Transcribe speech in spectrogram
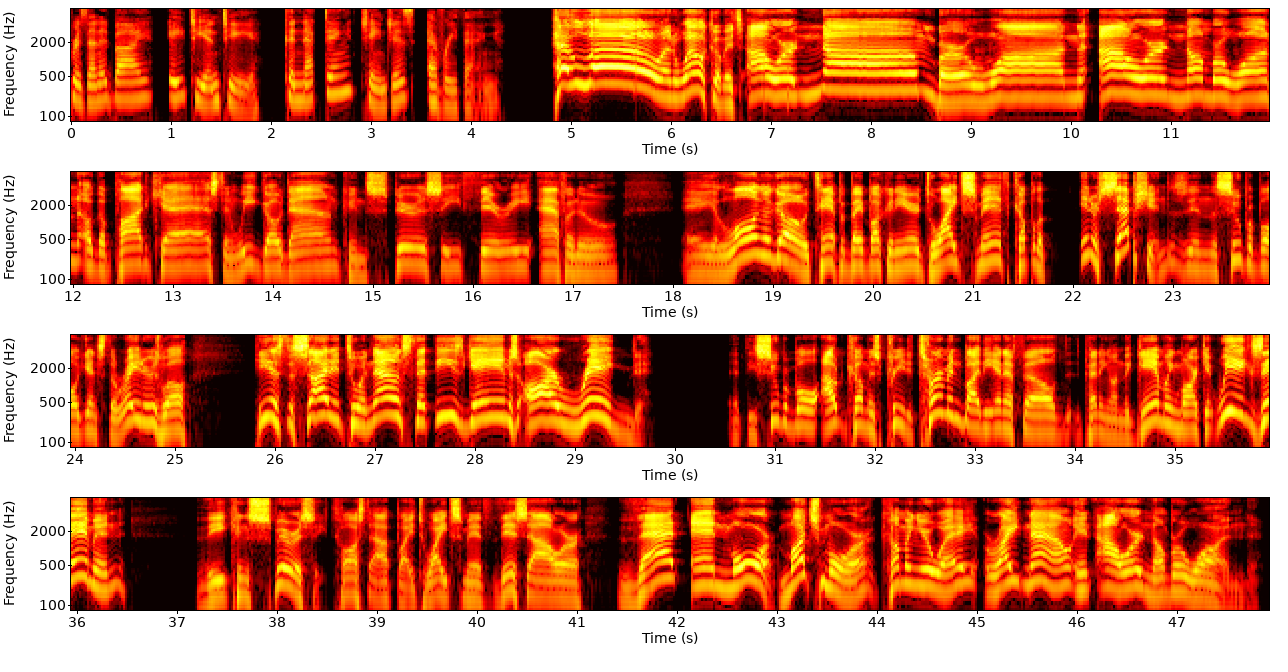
Presented by AT&T. Connecting changes everything. Hello and welcome. It's hour number one, hour number one of the podcast, and we go down Conspiracy Theory Avenue. A long ago Tampa Bay Buccaneer, Dwight Smith, couple of interceptions in the Super Bowl against the Raiders. Well, he has decided to announce that these games are rigged that the Super Bowl outcome is predetermined by the NFL, depending on the gambling market. We examine the conspiracy tossed out by Dwight Smith this hour. That and more, much more, coming your way right now in hour number one.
